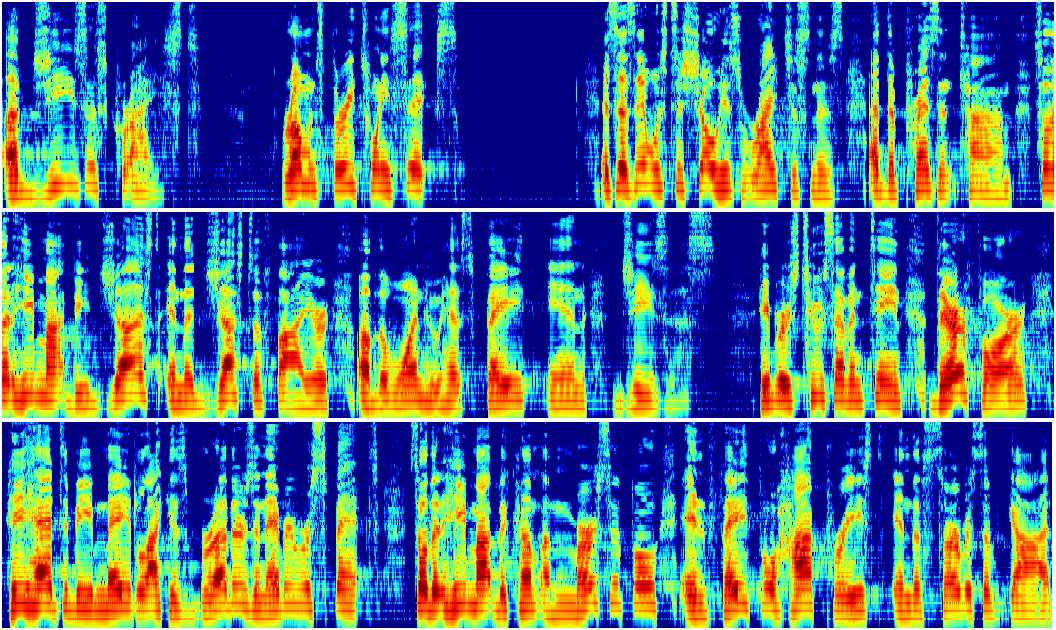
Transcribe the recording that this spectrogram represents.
of Jesus Christ. Romans 3:26 it says it was to show his righteousness at the present time, so that he might be just and the justifier of the one who has faith in Jesus. Hebrews 2:17 Therefore he had to be made like his brothers in every respect so that he might become a merciful and faithful high priest in the service of God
